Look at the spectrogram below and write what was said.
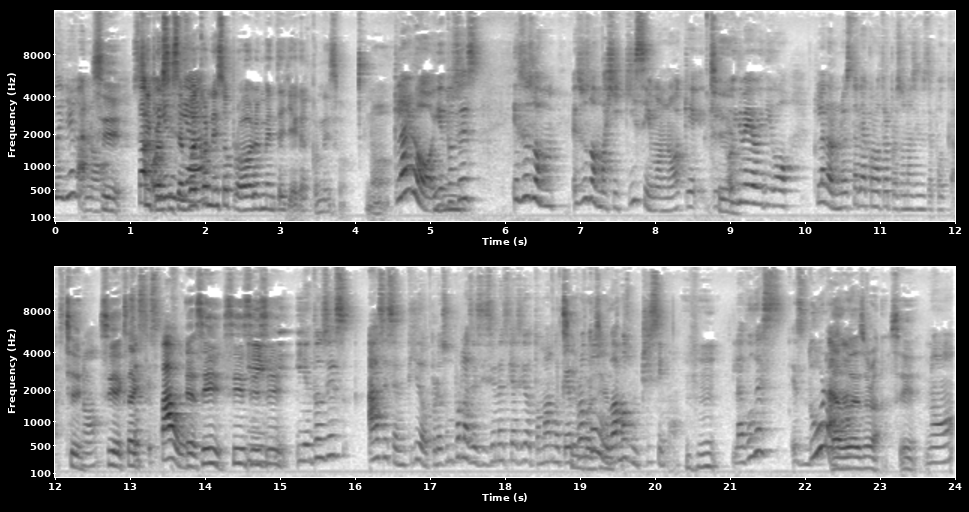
dónde llega, ¿no? sí, O sea, sí, pero si en se día- fue con eso, probablemente llega con eso, ¿no? Claro, y entonces eso es lo, eso es lo magiquísimo, ¿no? Que, que Sí. hoy veo y digo, claro, no estaría con otra persona haciendo este podcast, Sí, ¿no? sí, exacto. Es, es Pau. Eh, sí, sí, sí, y, sí. Y, y entonces hace sentido, pero son por las decisiones que has ido tomando, que de pronto 100%. dudamos muchísimo. La duda es, es dura. La duda es dura, sí. ¿No?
